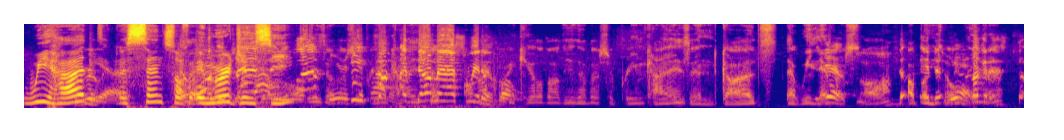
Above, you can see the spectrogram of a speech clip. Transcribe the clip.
We had Yeah. a sense of I wanted to emergency. kill all these other He He took a dumbass with him. wanted killed all these other Supreme Kais and gods that we Yeah, never saw The- up it- until yeah, Look at this. The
